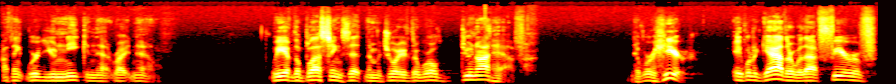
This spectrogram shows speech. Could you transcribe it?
I think we're unique in that right now. We have the blessings that the majority of the world do not have. That we're here, able to gather without fear of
